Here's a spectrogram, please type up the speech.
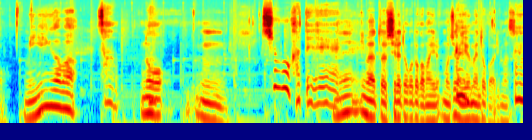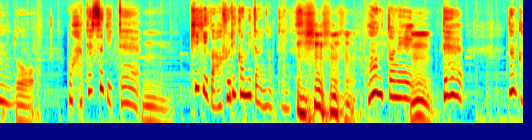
ん。右側そう。の、うん。超果てで、ね、今だと知床とかももちろん有名なとこありますけど、もう果てすぎてうん木々がアフリカみたいになってるんです。本当に。うん。でなんか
